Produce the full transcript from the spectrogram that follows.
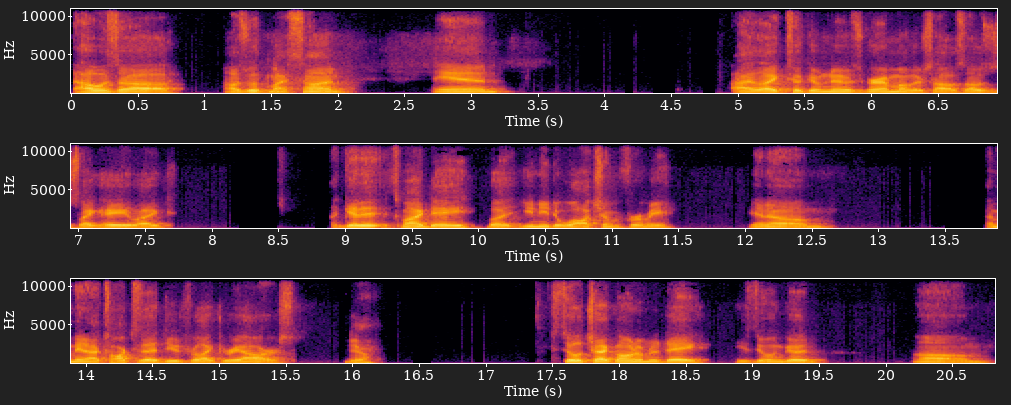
I was uh I was with my son, and I like took him to his grandmother's house. I was just like, "Hey, like." I get it. It's my day, but you need to watch him for me. And um, I mean, I talked to that dude for like three hours. Yeah. Still check on him today. He's doing good. Um,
